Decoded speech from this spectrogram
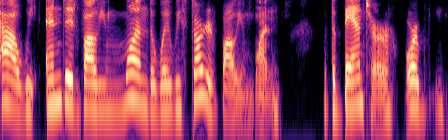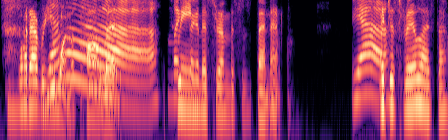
out we ended volume one the way we started volume one with the banter or whatever you want to call it Yeah, like between the, Mr. and Mrs. Bennet. Yeah. I just realized that.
